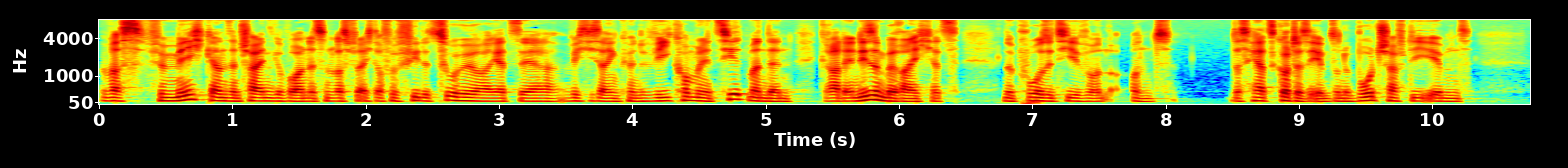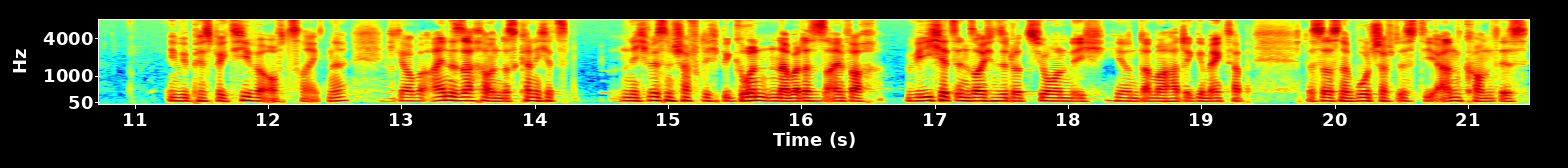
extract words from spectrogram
was für mich ganz entscheidend geworden ist und was vielleicht auch für viele Zuhörer jetzt sehr wichtig sein könnte, wie kommuniziert man denn gerade in diesem Bereich jetzt eine positive und, und das Herz Gottes eben, so eine Botschaft, die eben irgendwie Perspektive aufzeigt. Ne? Ich glaube, eine Sache, und das kann ich jetzt nicht wissenschaftlich begründen, aber das ist einfach, wie ich jetzt in solchen Situationen, die ich hier und da mal hatte, gemerkt habe, dass das eine Botschaft ist, die ankommt, ist,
